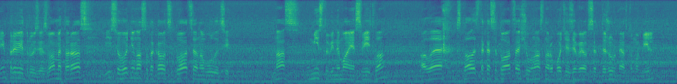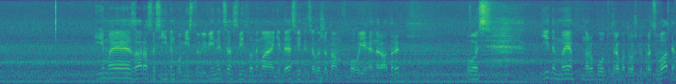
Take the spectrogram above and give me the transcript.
Всім привіт, друзі! З вами Тарас. І сьогодні у нас така от ситуація на вулиці. У нас у містові немає світла, але склалась така ситуація, що у нас на роботі з'явився дежурний автомобіль. І ми зараз ось їдемо по містові Вінниця. Світла немає ніде, світиться лише там, в кого є генератори. Ось. Їдемо ми на роботу, треба трошки працювати.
